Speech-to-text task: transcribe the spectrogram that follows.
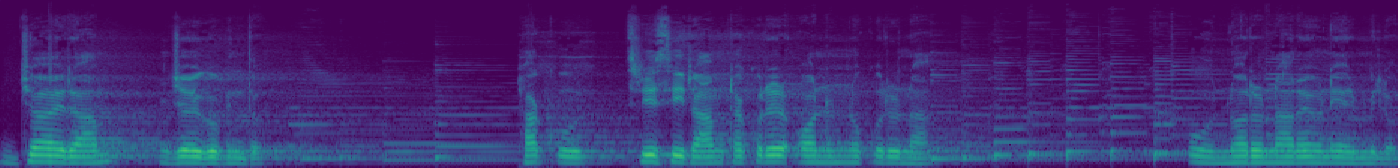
জয় রাম, জয় গোবিন্দ। ঠাকুর, শ্রী শ্রী রাম ঠাকুরের অনন্য করুণা ও নরনারায়ণের মিলন।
